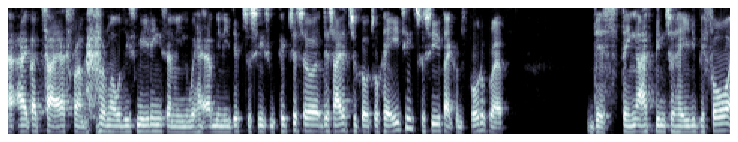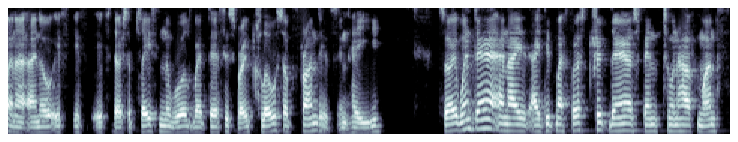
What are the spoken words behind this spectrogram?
I got tired from from all these meetings. I mean, we had, we needed to see some pictures, so I decided to go to Haiti to see if I could photograph this thing. I'd been to Haiti before, and I, I know if, if if there's a place in the world where death is very close up front, it's in Haiti. So I went there, and I I did my first trip there. I spent two and a half months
